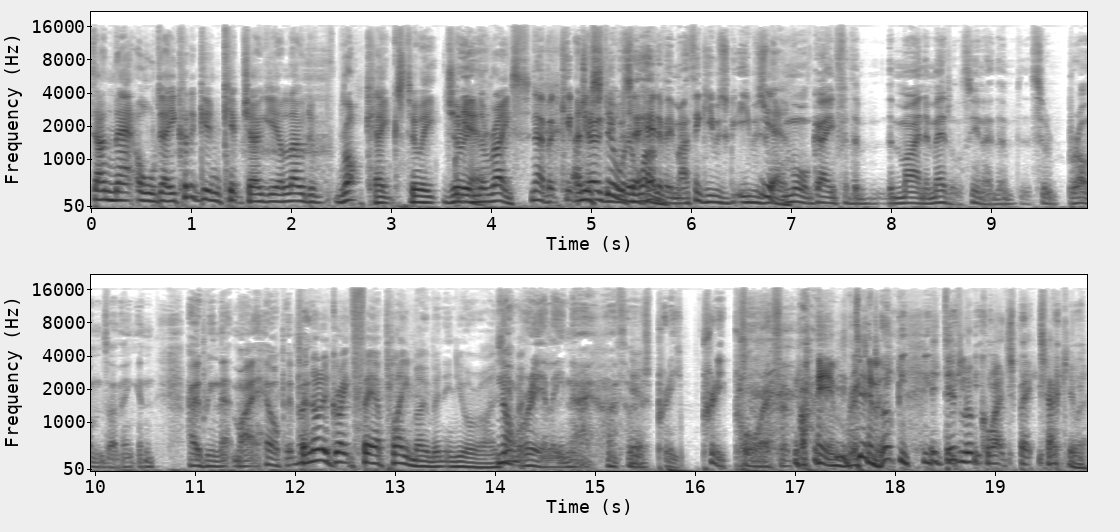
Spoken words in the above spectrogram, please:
done that all day. He could have given Kipchoge a load of rock cakes to eat during Yeah. the race. No, but he Kipchoge was ahead won. of him. I think he was he was Yeah. more going for the the minor medals, you know, the, the sort of bronze. I think, and hoping that might help it. So But not a great fair play moment in your eyes. not really. No, I thought it was pretty pretty poor effort by him. It really. did look, it did look quite spectacular.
